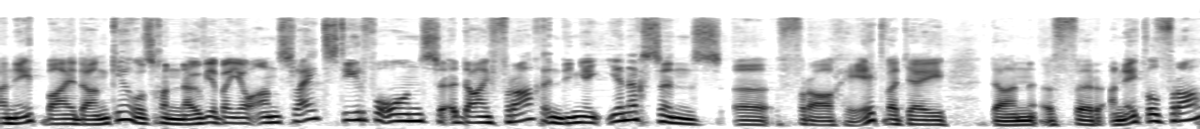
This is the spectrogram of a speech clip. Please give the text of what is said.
Anet, baie dankie. Ons gaan nou weer by jou aansluit. Stuur vir ons eh, daai vraag indien jy enigsins 'n uh, vraag het wat jy dan vir Anet wil vra.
